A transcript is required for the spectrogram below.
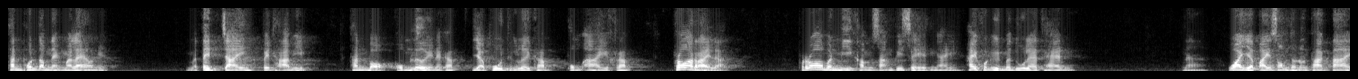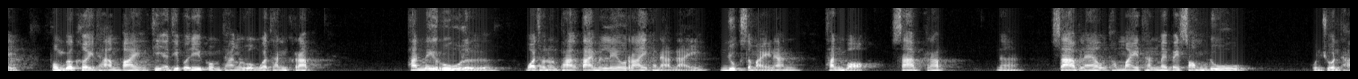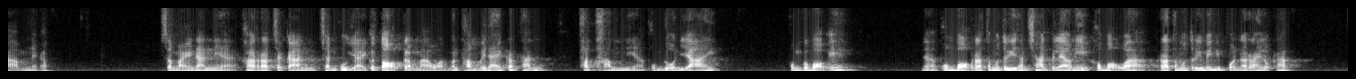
ท่านพ้นตำแหน่งมาแล้วเนี่ยมาติดใจไปถามอีก ท่านบอกผมเลยนะครับ อย่าพูดถึงเลยครับ ผมอายครับ เพราะอะไรล่ะ เพราะมันมีคำสั่งพิเศษไง ให้คนอื่นมาดูแลแทนนะว่าอย่าไปซ่อมถนนภาคใต้ ผมก็เคยถามไปที่อธิบดีกรมทางหลวงว่าท่านครับ ท่านไม่รู้หรือว่าถนนภาคใต้มันเลวร้ายขนาดไหน ยุคสมัยนั้น ท่านบอกทราบครับนะทราบแล้วทำไมท่านไม่ไปซ่อมดู คุณชวนถามนะครับ สมัยนั้นเนี่ยข้าราชการชั้นผู้ใหญ่ก็ตอบกลับมาว่า มันทำไม่ได้ครับท่าน ถ้าทำเนี่ย ผมโดนย้าย ผมก็บอกเอ๊ะนะผมบอกรัฐมนตรีทัชชาติไปแล้วนี่เขาบอกว่ารัฐมนตรีไม่มีผลอะไรหรอกครับ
